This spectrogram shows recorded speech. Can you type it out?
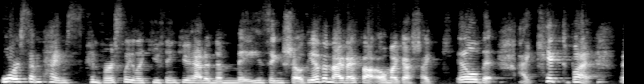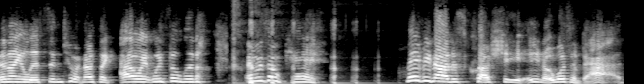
Or sometimes conversely, like you think you had an amazing show. The other night I thought, oh my gosh, I killed it. I kicked butt. Then I listened to it and I was like, oh, it was a little, it was okay. Maybe not as crushy. You know, it wasn't bad.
